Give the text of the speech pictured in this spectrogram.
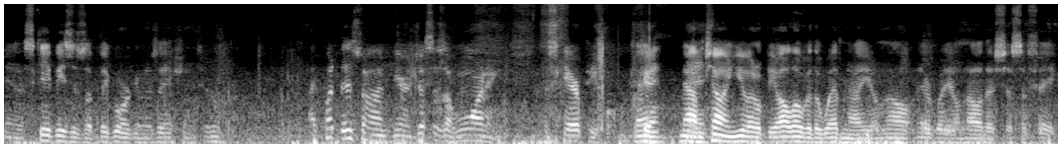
and Escapees is a big organization too. I put this on here just as a warning to scare people. Okay, Now I'm telling you, it'll be all over the web now. You'll know, everybody will know that's just a fake.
